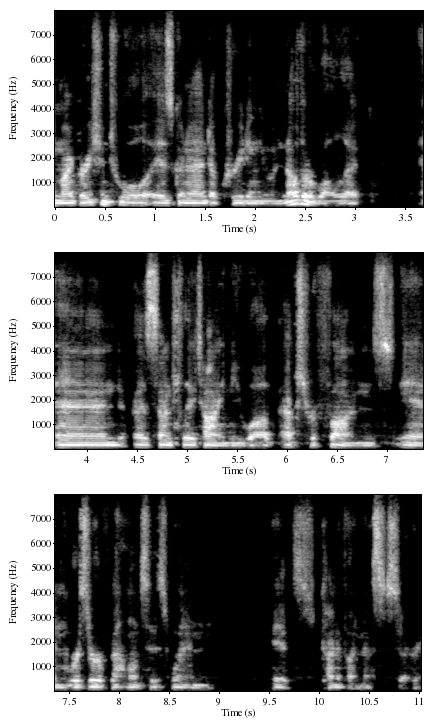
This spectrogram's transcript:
migration tool is going to end up creating you another wallet and essentially tying you up extra funds in reserve balances when it's kind of unnecessary.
